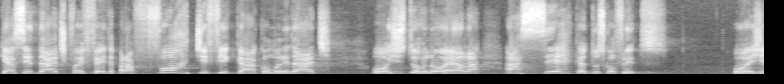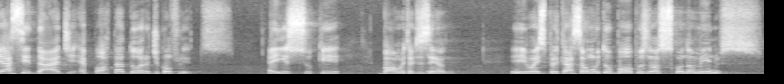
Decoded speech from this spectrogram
Que a cidade que foi feita para fortificar a comunidade, hoje tornou ela a cerca dos conflitos. Hoje a cidade é portadora de conflitos. É isso que Bauman está dizendo e uma explicação muito boa para os nossos condomínios.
